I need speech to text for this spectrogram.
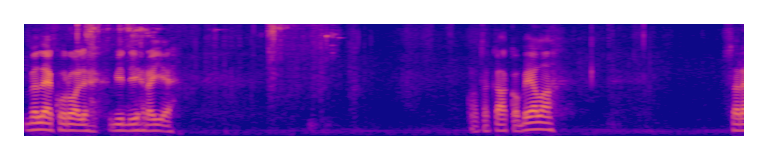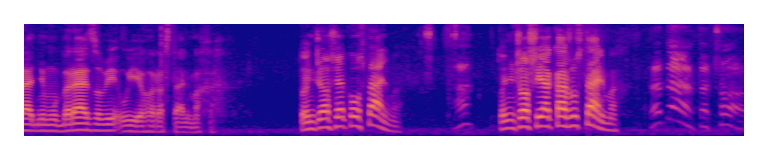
велику роль відіграє. Отака кобила в середньому березові у Ігора Стельмаха. То нічого, що я кажу Стельмах? А? То нічого, що я кажу Стельмах. Та де, та чого?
